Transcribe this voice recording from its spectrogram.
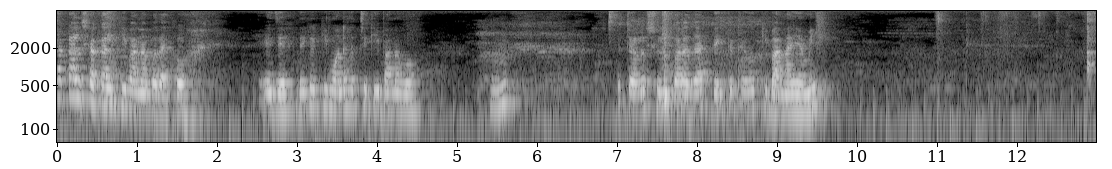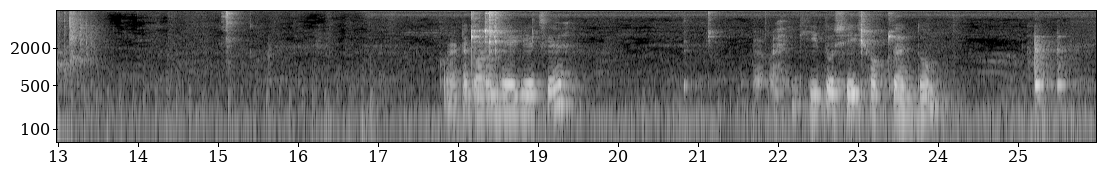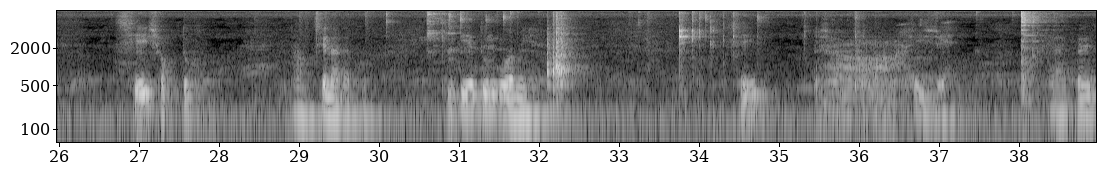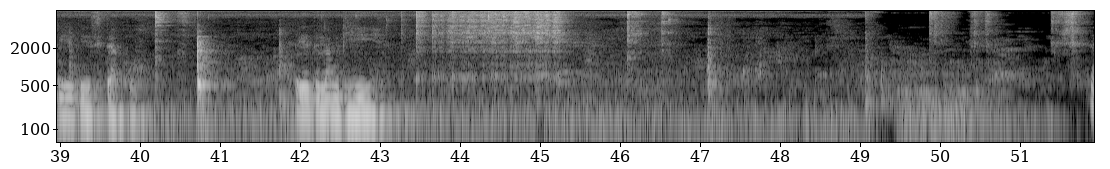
সকাল সকাল কি বানাবো দেখো? এই যে, দেখে কি মনে হচ্ছে কি বানাবো? হুম? চলো শুরু করা যাক, দেখতে থাকো কি বানাই আমি। কড়াটা গরম হয়ে গিয়েছে। ঘি তো সেই শক্ত একদম। সেই শক্ত। নামছে না দেখো। কি দিয়ে তুলবো আমি? সেই এই যে, একবারে দিয়ে দিয়েছি, দেখো। দিয়ে দিলাম ঘি।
